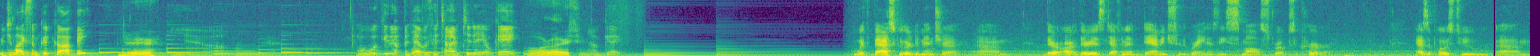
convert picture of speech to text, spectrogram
Would you like some good coffee? Yeah. Yeah. Well, we'll get up and have a good time today, okay? All right. Okay. with vascular dementia, um, there are there is definite damage to the brain as these small strokes occur, as opposed to um,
